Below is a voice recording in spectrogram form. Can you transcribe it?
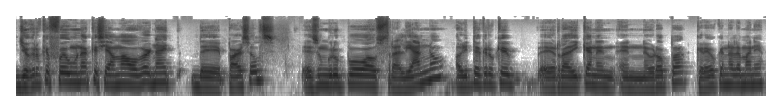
Yo creo que fue una que se llama Overnight de Parcels. Es un grupo australiano. Ahorita creo que eh, radican en, en Europa, creo que en Alemania.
